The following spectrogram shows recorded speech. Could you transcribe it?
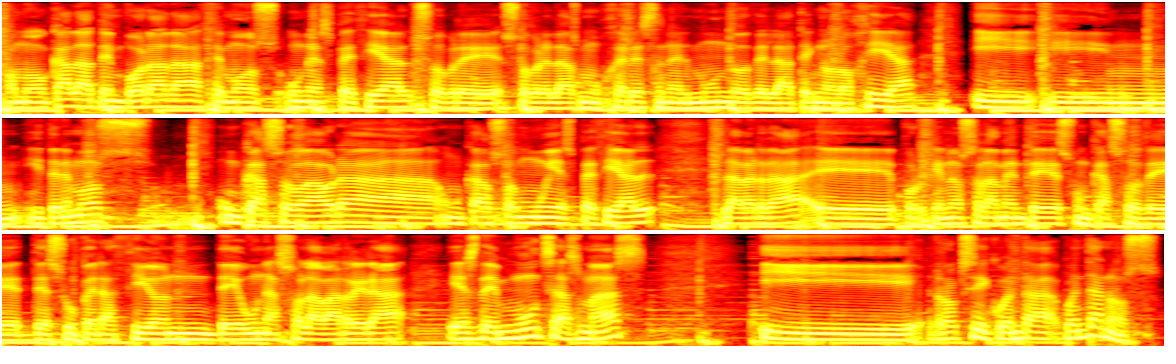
como cada temporada hacemos un especial sobre, sobre las mujeres en el mundo de la tecnología y, tenemos un caso ahora, un caso muy especial, la verdad, eh, porque no solamente es un caso de, superación de una sola barrera, es de muchas más. Y Roxy, cuéntanos.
